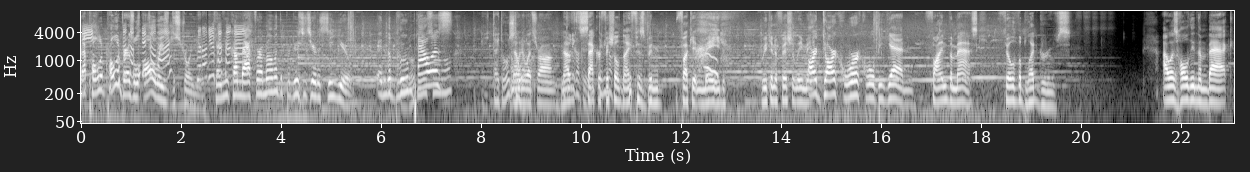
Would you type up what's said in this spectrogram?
That polar polar bears will always destroy you. Can you come back for a moment? The producer's here to see you. In the Bloom Palace. I don't know what's wrong. Now the sacrificial knife has been fucking made, we can officially make our dark work will begin. Find the mask. Fill the blood grooves. I was holding them back.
